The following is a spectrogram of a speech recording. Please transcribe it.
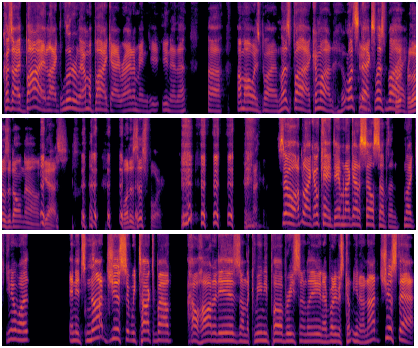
because I buy like literally. I'm a buy guy, right? I mean, you, you know that. Uh, I'm always buying. Let's buy. Come on. What's Yeah. next? Let's buy. for those that don't know, yes. what is this for? so I'm like, okay, damn it, I got to sell something. I'm like, you know what? And it's not just that we talked about how hot it is on the community pub recently, and everybody was, you know, not just that.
